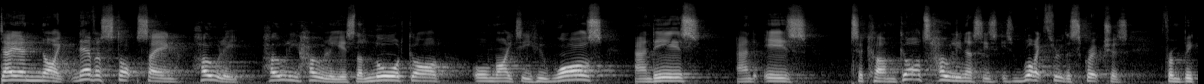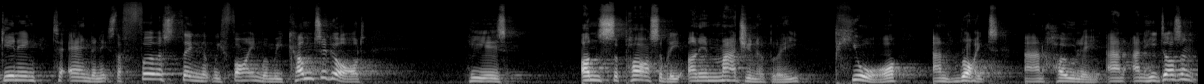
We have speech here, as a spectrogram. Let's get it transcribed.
day and night, never stop saying, Holy, holy, holy is the Lord God Almighty, who was and is and is to come. God's holiness is, is right through the scriptures from beginning to end. And it's the first thing that we find when we come to God. He is unsurpassably, unimaginably pure and right and holy. And, and He doesn't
